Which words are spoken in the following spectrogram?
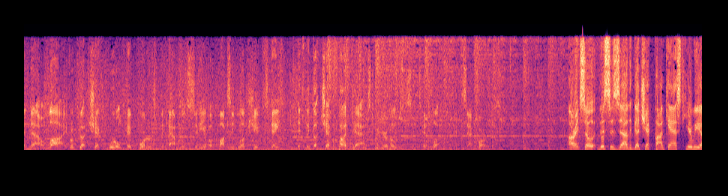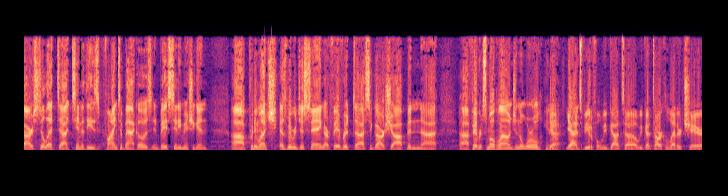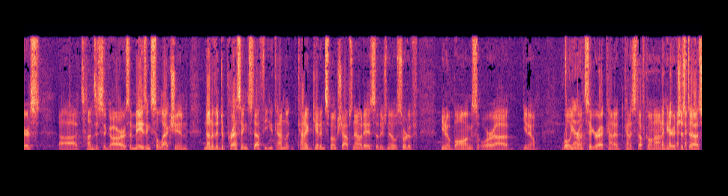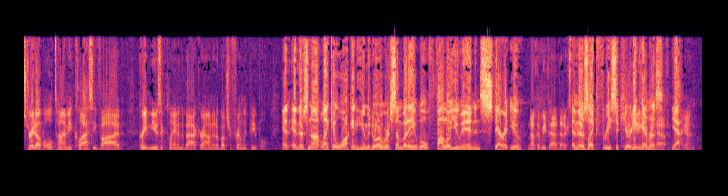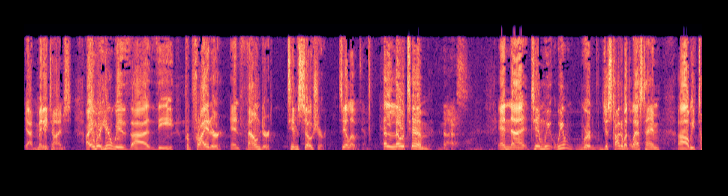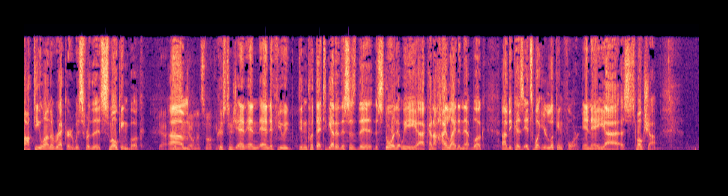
And now, live from Gut Check World Headquarters in the capital city of a boxing love shaped state, it's the Gut Check Podcast with your hosts, Ted Kluck and Zach Vargas. All right, so this is uh, the Gut Check podcast. Here we are, still at uh, Timothy's Fine Tobaccos in Bay City, Michigan. Uh, pretty much, as we were just saying, our favorite uh, cigar shop and uh, uh, favorite smoke lounge in the world. You know, Yeah, yeah, it's beautiful. We've got uh, we've got dark leather chairs, uh, tons of cigars, amazing selection. None of the depressing stuff that you kind of kind of get in smoke shops nowadays. So there's no sort of you know bongs or uh, you know roll your own cigarette kind of kind of stuff going on in here. It's just a straight up old timey, classy vibe. Great music playing in the background and a bunch of friendly people. and and there's not like a walk-in humidor where somebody will follow you in and stare at you. Not that we've had that experience. And there's like three security Meaning that we cameras. have. Yeah, Yeah. yeah, many times. All right, and we're here with uh, the proprietor and founder, Tim Socher. Say hello, Tim. Hello, Tim. Nice. And uh, Tim, we we were just talking about the last time uh, we talked to you on the record was for the smoking book. yeah, Christian um, gentleman smoking. Christian, and, and and if you didn't put that together, this is the the store that we uh, kind of highlight in that book uh, because it's what you're looking for in a, uh, a smoke shop.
